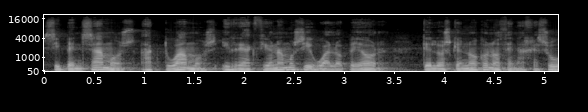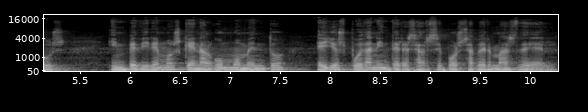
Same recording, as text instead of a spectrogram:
Si pensamos, actuamos y reaccionamos igual o peor que los que no conocen a Jesús, impediremos que en algún momento ellos puedan interesarse por saber más de Él.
